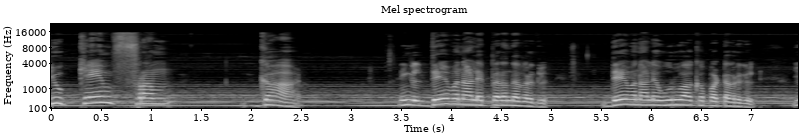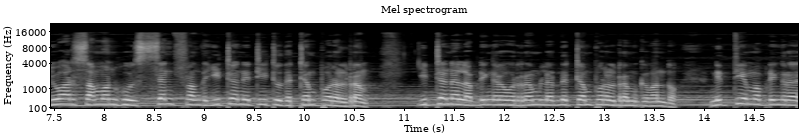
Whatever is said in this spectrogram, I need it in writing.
you came from God நீங்கள் தேவனாலே பிறந்தவர்கள் தேவனாலே உருவாக்கப்பட்டவர்கள். You are someone who sent from the eternity to the temporal realm eternal அப்படிங்கிற ஒரு ரம்லேருந்து டெம்போரல் ரம்க்கு வந்தோம். நித்தியம் அப்படிங்கிற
